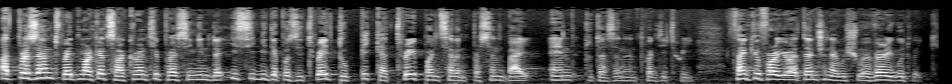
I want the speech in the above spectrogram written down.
At present, rate markets are currently pricing in the ECB deposit rate to peak at 3.7% by end 2023. Thank you for your attention. I wish you a very good week.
